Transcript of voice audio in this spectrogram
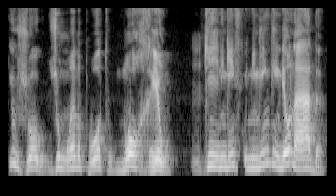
E o jogo, de um ano pro outro, morreu. Uhum. Que ninguém, ninguém entendeu nada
